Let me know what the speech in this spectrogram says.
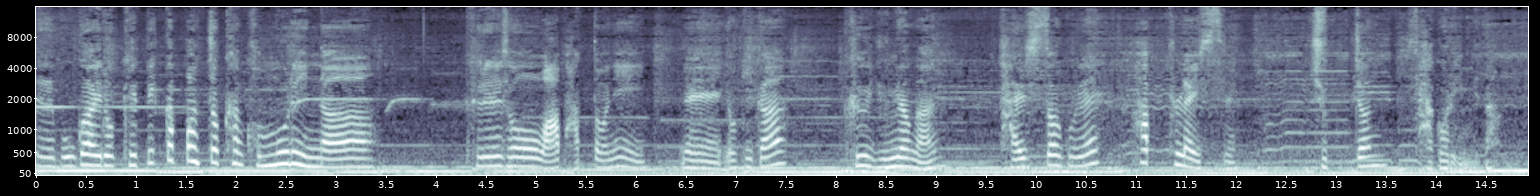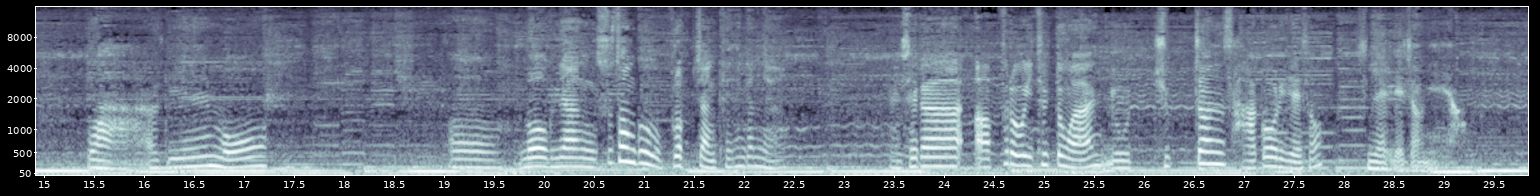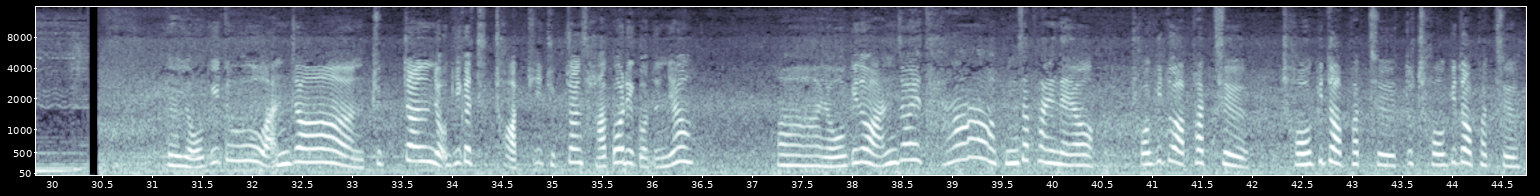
네, 뭐가 이렇게 삐까뻔쩍한 건물이 있나. 그래서 와 봤더니, 네, 여기가 그 유명한 달서구의 핫플레이스 죽전 사거리입니다. 와, 여기는 뭐, 어, 뭐 그냥 수성구 부럽지 않게 생겼네요. 네, 제가 앞으로 이틀 동안 요 죽전 사거리에서 지낼 예정이에요. 네, 여기도 완전 죽전, 여기가 죽- 저 앞이 죽전 사거리거든요. 아, 여기도 완전히 다 공사판이네요. 저기도 아파트, 저기도 아파트, 또 저기도 아파트.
